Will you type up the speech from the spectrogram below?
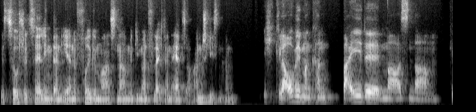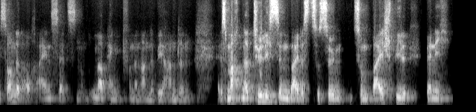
ist Social Selling dann eher eine Folgemaßnahme, die man vielleicht an Ads auch anschließen kann? Ich glaube, man kann beide Maßnahmen gesondert auch einsetzen und unabhängig voneinander behandeln. Es macht natürlich Sinn, beides zu singen. Zum Beispiel, wenn ich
